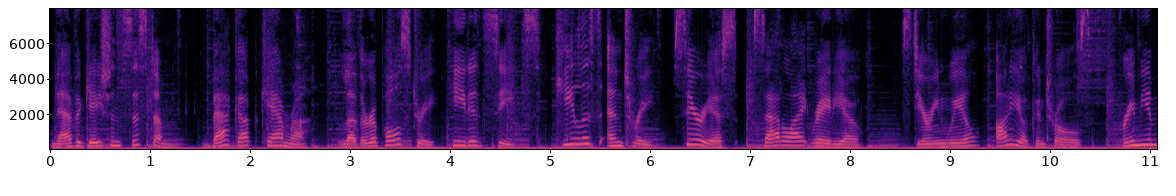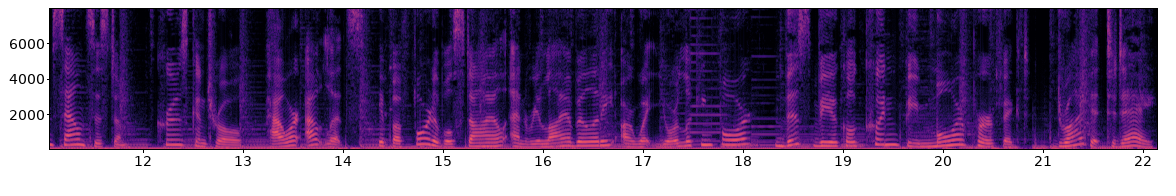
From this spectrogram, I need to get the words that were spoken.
navigation system, backup camera, leather upholstery, heated seats, keyless entry, Sirius satellite radio, steering wheel, audio controls, premium sound system, cruise control, power outlets. If affordable style and reliability are what you're looking for, this vehicle couldn't be more perfect. Drive it today.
